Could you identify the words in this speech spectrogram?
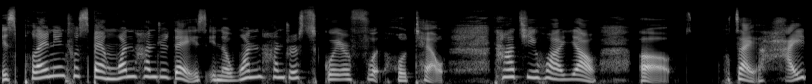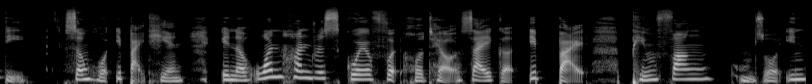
is planning to spend 100 days in a 100 square foot hotel。他计划要呃在海底生活一百天，in a 100 square foot hotel，在一个一百平方我们说英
